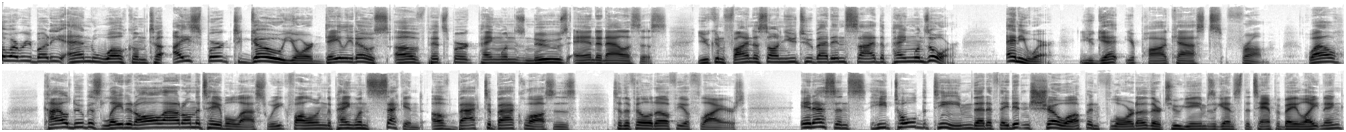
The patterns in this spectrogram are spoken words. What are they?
Hello, everybody, and welcome to Ice-Burgh to Go, your daily dose of Pittsburgh Penguins news and analysis. You can find us on YouTube at Inside the Penguins or anywhere you get your podcasts from. Well, Kyle Dubas laid it all out on the table last week following the Penguins' second of back to back losses to the Philadelphia Flyers. In essence, he told the team that if they didn't show up in Florida, their two games against the Tampa Bay Lightning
